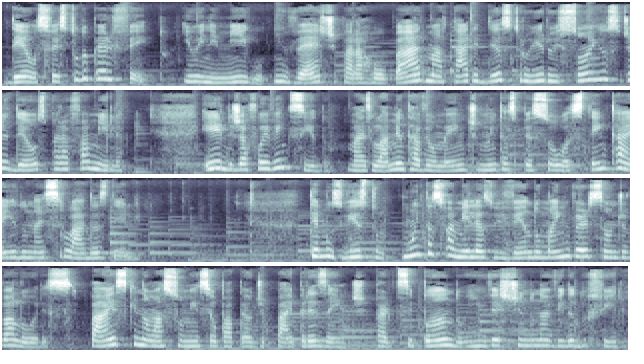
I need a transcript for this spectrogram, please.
Deus fez tudo perfeito e o inimigo investe para roubar, matar e destruir os sonhos de Deus para a família. Ele já foi vencido, mas lamentavelmente muitas pessoas têm caído nas ciladas dele. Temos visto muitas famílias vivendo uma inversão de valores. Pais que não assumem seu papel de pai presente, participando e investindo na vida do filho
